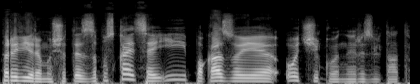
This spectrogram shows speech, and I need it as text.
Перевіримо, що тест запускається і показує очікуваний результат.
